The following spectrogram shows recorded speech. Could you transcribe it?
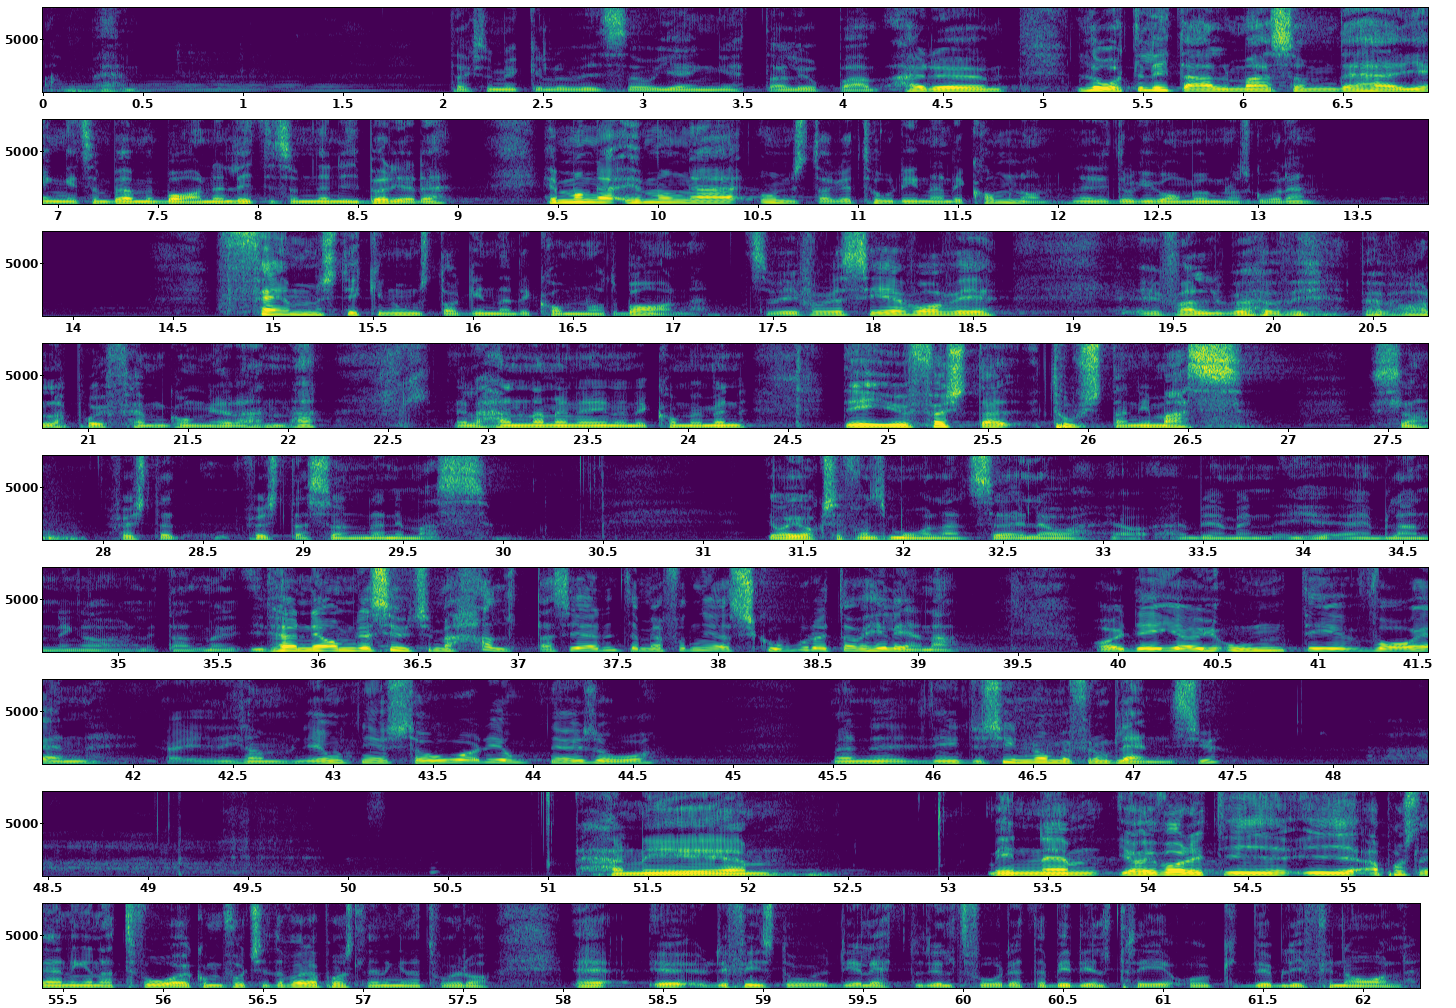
Amen. Tack så mycket Lovisa och gänget allihopa. Hörru, eh, låter lite Alma som det här gänget som börjar med barnen, lite som när ni började. Hur många, hur många onsdagar tog det innan det kom någon, när det drog igång med ungdomsgården? Fem stycken onsdagar innan det kom något barn. Så vi får väl se vad vi, ifall vi behöver, behöver hålla på i fem gånger Anna. Eller Hanna menar jag innan det kommer. Men det är ju första torsdagen i mars. Så, första, första söndagen i mars. Jag är också från Småland, så, eller ja, det blir en, en blandning av lite allt möjligt. Hörrni, om det ser ut som jag haltar så gör det inte, men jag har fått nya skor av Helena. Och det gör ju ont i var och en. Liksom, det är ont när jag så, och det är ont när jag så. Men det är inte synd om mig för de glänser ju. Hörrni, min, eh, jag har ju varit i, i Apostlagärningarna 2, jag kommer fortsätta vara i Apostlagärningarna 2 idag. Eh, eh, det finns då del 1 och del 2, detta blir del 3 och det blir final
